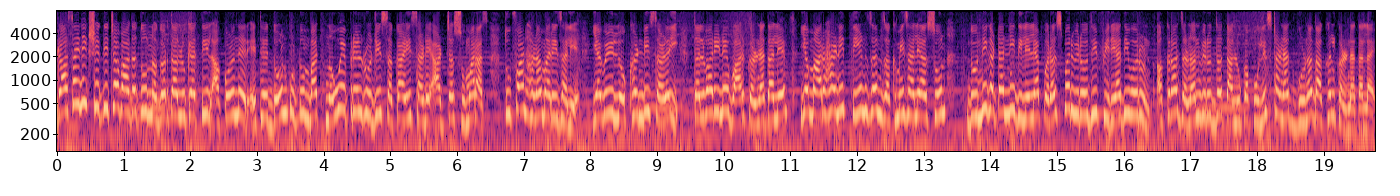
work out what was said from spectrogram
रासायनिक शेतीच्या वादातून नगर तालुक्यातील अकोळनेर येथे दोन कुटुंबात नऊ एप्रिल रोजी सकाळी साडेआठच्या सुमारास तुफान हाणामारी झाली आहे. यावेळी लोखंडी सळई तलवारीने वार करण्यात आले या मारहाणीत तीन जण जखमी झाले असून दोन्ही गटांनी दिलेल्या परस्पर विरोधी फिर्यादीवरून अकरा जणांविरुद्ध तालुका पोलीस ठाण्यात गुन्हा दाखल करण्यात आलाय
